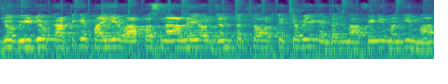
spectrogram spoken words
ਜੋ ਵੀਡੀਓ ਕੱਟ ਕੇ ਪਾਈ ਵਾਪਸ ਨਾ ਲਈ ਔਰ ਜਨਤਕ ਤੌਰ ਤੇ 24 ਘੰਟਿਆਂ 'ਚ ਮਾਫੀ ਨਹੀਂ ਮੰਗੀ, ਮਾਂ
